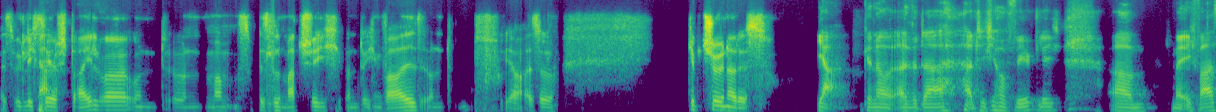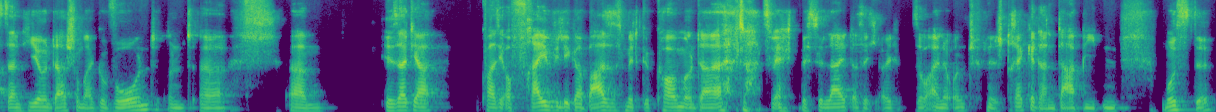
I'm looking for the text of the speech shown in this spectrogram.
es wirklich ja. sehr steil war und, und man so ein bisschen matschig und durch den Wald und pff, ja, also gibt Schöneres. Ja, genau. Also da hatte ich auch wirklich, ähm, ich, meine, ich war es dann hier und da schon mal gewohnt und äh, ähm, ihr seid ja quasi auf freiwilliger Basis mitgekommen und da, hat es mir echt ein bisschen leid, dass ich euch so eine unschöne Strecke dann darbieten musste.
